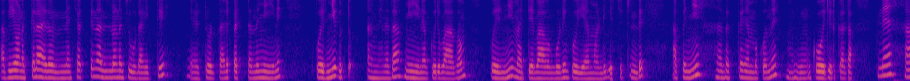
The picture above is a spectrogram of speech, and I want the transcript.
അപ്പോൾ ഈ ഉണക്കലായതുകൊണ്ട് തന്നെ ചട്ടി നല്ലോണം ചൂടായിട്ട് ഇട്ട് കൊടുത്താൽ പെട്ടെന്ന് മീൻ പൊരിഞ്ഞ് കിട്ടും. അങ്ങനെ ദാ മീനൊക്കെ ഒരു ഭാഗം പൊരിഞ്ഞ് മറ്റേ ഭാഗം കൂടി പൊരിയാൻ വേണ്ടി വെച്ചിട്ടുണ്ട്. അപ്പം ഇനി അതൊക്കെ നമുക്കൊന്ന് കോരിയെടുക്കാം കേട്ടോ പിന്നെ ആ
